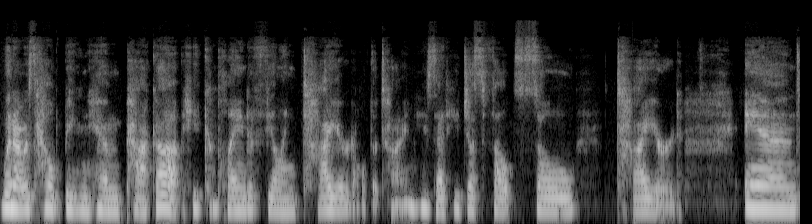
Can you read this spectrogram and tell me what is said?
when i was helping him pack up he complained of feeling tired all the time. He said he just felt so tired. And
